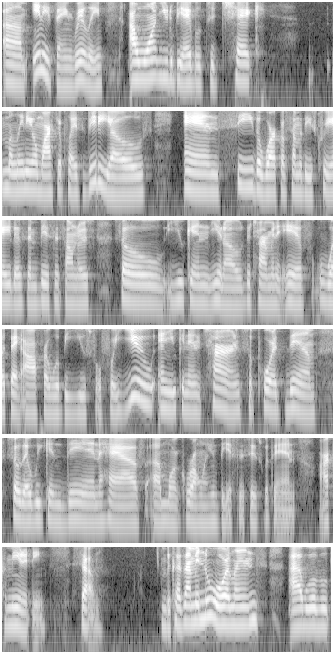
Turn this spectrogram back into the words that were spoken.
um, anything really, I want you to be able to check Millennial Marketplace videos and see the work of some of these creatives and business owners so you can, you know, determine if what they offer will be useful for you and you can in turn support them so that we can then have uh, more growing businesses within our community. So, because I'm in New Orleans, I will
